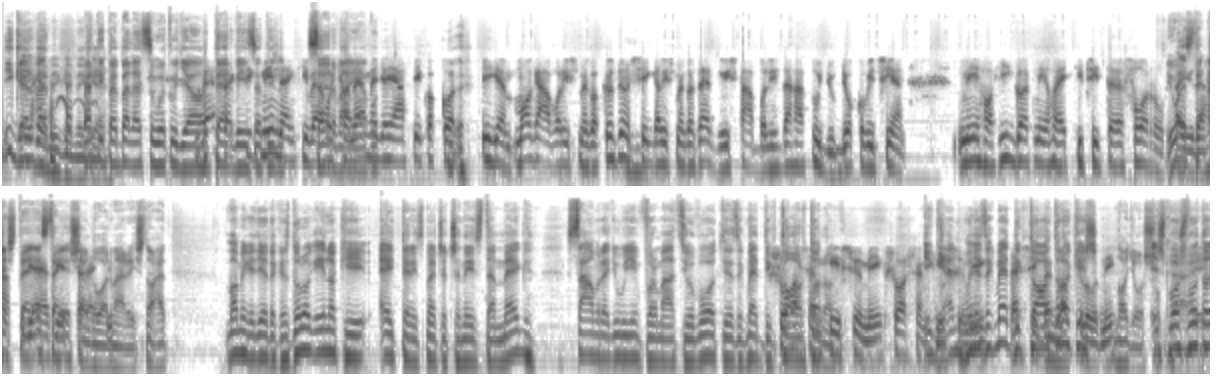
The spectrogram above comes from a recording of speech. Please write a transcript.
Igen, igen, mert, igen, igen. mert éppen beleszólt ugye a természet. mindenkivel, hogyha nem megy a játék, akkor igen, magával is, meg a közönséggel is, meg az edzőistábbal is, de hát tudjuk, Djokovic ilyen néha higgadt, néha egy kicsit forró Jó, fejű, ez, de hát ez, te, ez teljesen normális. Na hát Van még egy érdekes dolog, én aki egy teniszmeccset sem néztem meg, számomra egy új információ volt, hogy ezek meddig Sohasem tartanak. késő még, sohasem Igen, késő hogy ezek meddig Tessék tartanak, és- nagyon sok És most volt, a,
